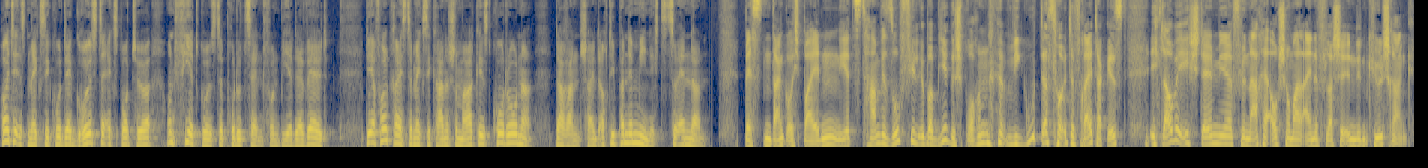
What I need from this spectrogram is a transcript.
Heute ist Mexiko der größte Exporteur und viertgrößte Produzent von Bier der Welt. Die erfolgreichste mexikanische Marke ist Corona. Daran scheint auch die Pandemie nichts zu ändern. Besten Dank euch beiden. Jetzt haben wir so viel über Bier gesprochen. Wie gut, dass heute Freitag ist. Ich glaube, ich stelle mir für nachher auch schon mal eine Flasche in den Kühlschrank.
